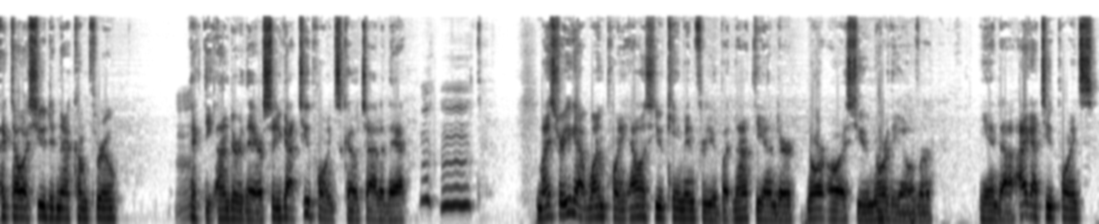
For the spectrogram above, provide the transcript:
picked OSU, did not come through. Picked the under there. So you got two points, Coach, out of that. Maestro, you got one point. LSU came in for you, but not the under, nor OSU, nor the over. And uh, I got two points.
